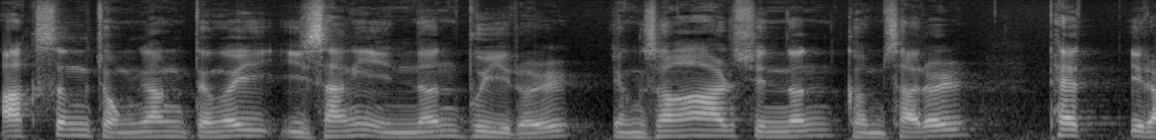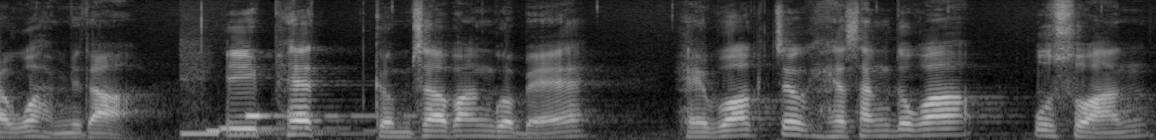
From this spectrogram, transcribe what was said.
악성 종양 등의 이상이 있는 부위를 영상화할 수 있는 검사를 PET이라고 합니다. 이 PET 검사 방법에 해부학적 해상도가 우수한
